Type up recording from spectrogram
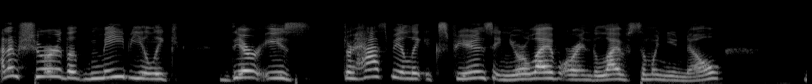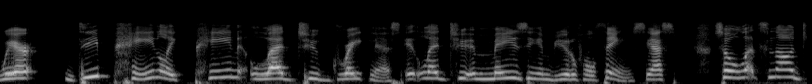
And I'm sure that maybe like there is there has to be like experience in your life or in the life of someone you know where deep pain, like pain led to greatness. It led to amazing and beautiful things. Yes. So let's not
